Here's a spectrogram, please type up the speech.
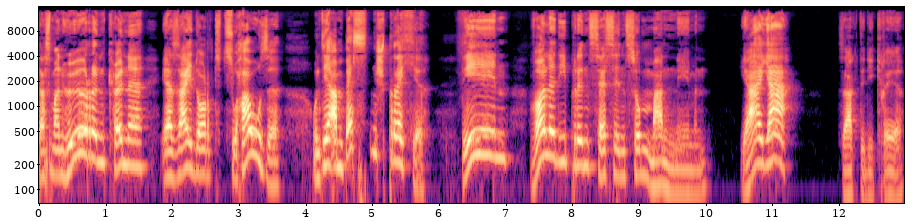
dass man hören könne, er sei dort zu Hause, und der am besten spreche, den wolle die Prinzessin zum Mann nehmen. Ja, ja, sagte die Krähe.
